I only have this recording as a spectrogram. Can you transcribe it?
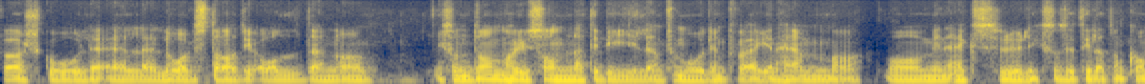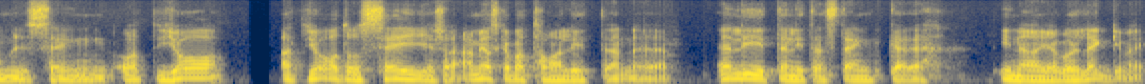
förskole eller lågstadieåldern och liksom, de har ju somnat i bilen förmodligen på vägen hem och, och min exfru liksom ser till att de kommer i säng. Och att jag, att jag då säger så här, jag ska bara ta en liten, eh, en liten, liten stänkare innan jag går och lägger mig.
